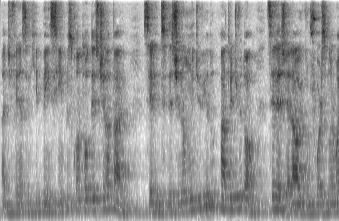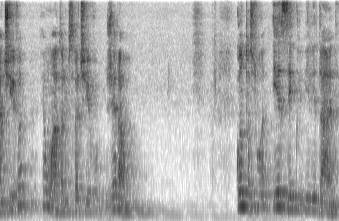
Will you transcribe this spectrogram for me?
a diferença aqui é bem simples quanto ao destinatário. Se ele se destina a um indivíduo, ato individual. Se ele é geral e com força normativa, é um ato administrativo geral quanto à sua execuibilidade,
